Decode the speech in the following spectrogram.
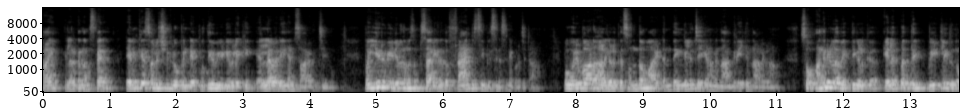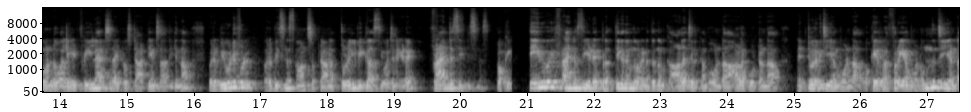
ഹായ് എല്ലാവർക്കും നമസ്കാരം. എം കെ സൊല്യൂഷൻ ഗ്രൂപ്പിന്റെ പുതിയ വീഡിയോയിലേക്ക് എല്ലാവരെയും ഞാൻ സ്വാഗതം ചെയ്യുന്നു. അപ്പോൾ ഈ ഒരു വീഡിയോയിൽ നമ്മൾ സംസാരിക്കുന്നത് ഫ്രാഞ്ചൈസി ബിസിനസിനെ കുറിച്ചിട്ടാണ്. അപ്പോൾ ഒരുപാട് ആളുകൾക്ക് സ്വന്തമായിട്ട് എന്തെങ്കിലും ചെയ്യണമെന്ന് ആഗ്രഹിക്കുന്ന ആളുകളാണ്. സോ അങ്ങനെയുള്ള വ്യക്തികൾക്ക് എളുപ്പത്തിൽ വീട്ടിലിരുന്നു കൊണ്ടോ അല്ലെങ്കിൽ ഫ്രീലാൻസറായിട്ടോ സ്റ്റാർട്ട് ചെയ്യാൻ സാധിക്കുന്ന ഒരു ബ്യൂട്ടിഫുൾ ഒരു ബിസിനസ് കോൺസെപ്റ്റാണ് തൊഴിൽ വികാസ് യോജനയുടെ franchise business okay T V Y ഫ്രാന്റസിയുടെ പ്രത്യേകത എന്ന് പറയുന്നത് നമുക്ക് ആളെ ചേർക്കാൻ പോകണ്ട ആളെ കൂട്ടണ്ട നെറ്റ്വർക്ക് ചെയ്യാൻ പോകണ്ട ഒക്കെ റെഫർ ചെയ്യാൻ പോകണ്ട ഒന്നും ചെയ്യണ്ട.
